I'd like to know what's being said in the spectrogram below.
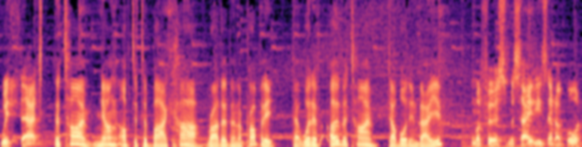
with that. The time Young opted to buy a car rather than a property that would have over time doubled in value. My first Mercedes that I bought,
